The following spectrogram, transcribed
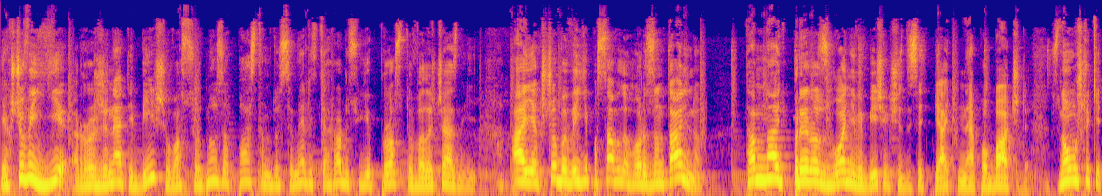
Якщо ви її розженете більше, у вас все одно запас там до 70 градусів є просто величезний. А якщо би ви її поставили горизонтально, там навіть при розгоні ви більше як 65 не побачите. Знову ж таки,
